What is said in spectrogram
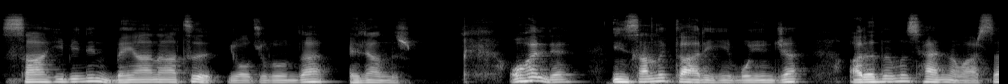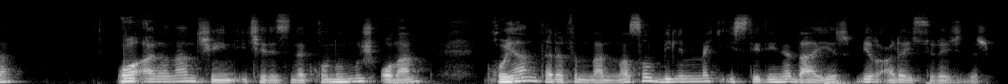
sahibinin beyanatı yolculuğunda ele alınır. O halde insanlık tarihi boyunca aradığımız her ne varsa o aranan şeyin içerisine konulmuş olan koyan tarafından nasıl bilinmek istediğine dair bir arayış sürecidir.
